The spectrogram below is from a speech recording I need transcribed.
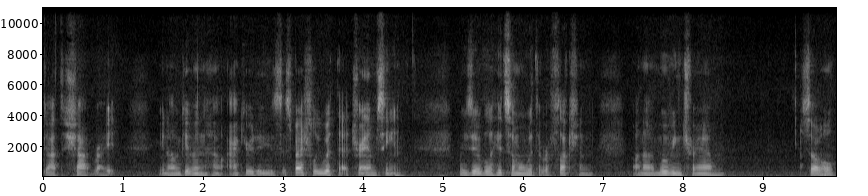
got the shot right, you know, given how accurate he is, especially with that tram scene, where he's able to hit someone with a reflection on a moving tram. So,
